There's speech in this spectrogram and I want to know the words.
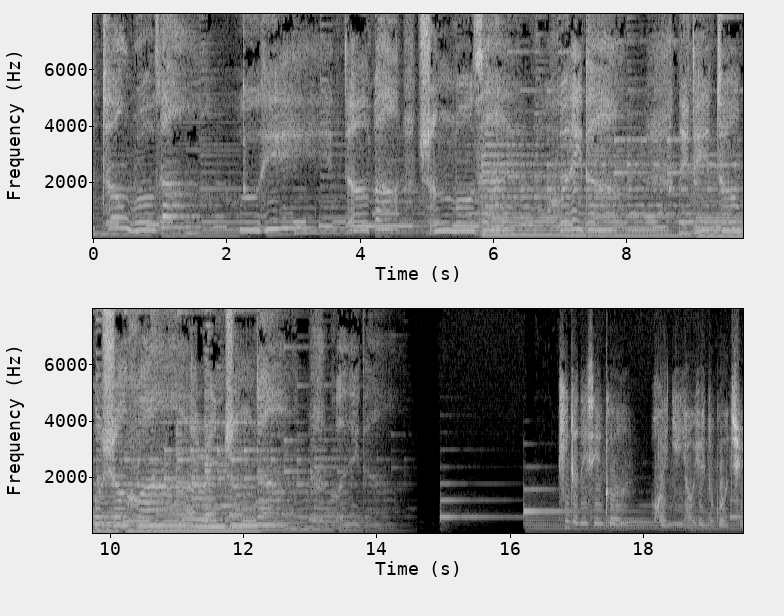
刺痛我了，无意的把沉默再回答。你低头不说话，认真的回答。听着那些歌，怀念遥远的过去。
